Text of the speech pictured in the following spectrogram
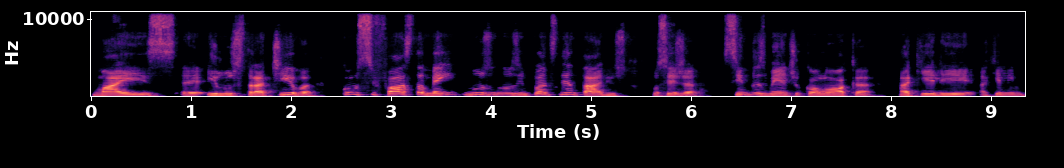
mais é, ilustrativa, como se faz também nos, nos implantes dentários. Ou seja, simplesmente coloca aquele, aquele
